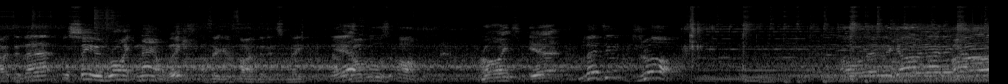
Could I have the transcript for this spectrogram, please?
Over there, We'll see who's right now, Vic. I think you'll find that it's me. Yeah. Goggles on. Right, yeah. Let it drop. Oh, there we go, there we go.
